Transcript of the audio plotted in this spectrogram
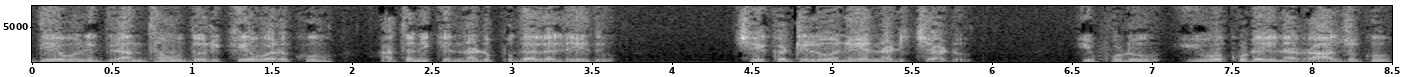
దేవుని గ్రంథం దొరికే వరకు అతనికి నడుపుదల లేదు. చీకటిలోనే నడిచాడు. ఇప్పుడు యువకుడైన రాజుకు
